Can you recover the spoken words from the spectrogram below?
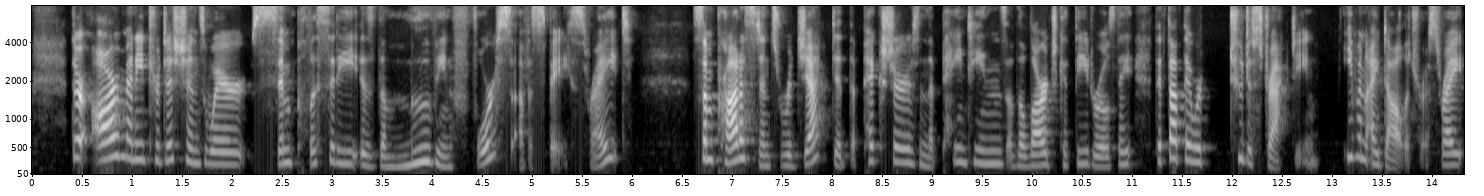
there are many traditions where simplicity is the moving force of a space, right? Some Protestants rejected the pictures and the paintings of the large cathedrals. They, they thought they were too distracting, even idolatrous, right?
